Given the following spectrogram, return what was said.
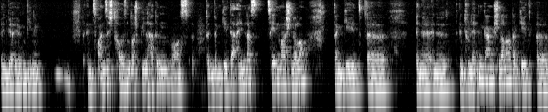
Wenn wir irgendwie eine, ein 20.000er Spiel hatten, war's, dann, dann geht der Einlass zehnmal schneller, dann geht äh, eine, eine, ein Toilettengang schneller, da geht äh,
